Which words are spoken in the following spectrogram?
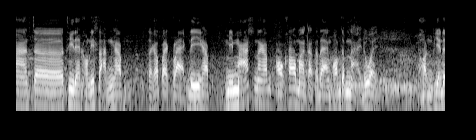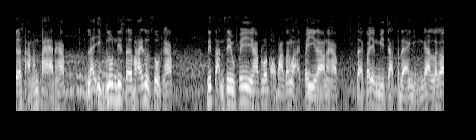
มาเจอทีเด็ดของนิสสันครับ แต่ก็แปลกๆดีครับ มีมาร์ชนะครับ เอาเข้ามาจัดแสดงพร้อมจำหน่ายด้วย ผ่อนเพียงเดือน3,800นะครับ และอีกรุ่นที่เซอร์ไพรส์สุดๆครับนิสสันซิลฟี่ครับ รถออกมาตั้งหลายปีแล้วนะครับ แต่ก็ยังมีจัดแสดงอยู่เหมือนกัน แล้วก็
